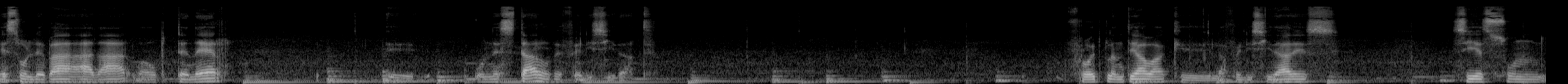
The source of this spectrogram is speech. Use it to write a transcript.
eso le va a dar o a obtener eh, un estado de felicidad. Freud planteaba que la felicidad es si es un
